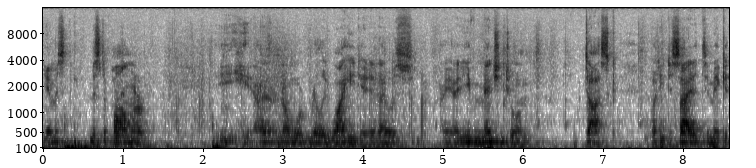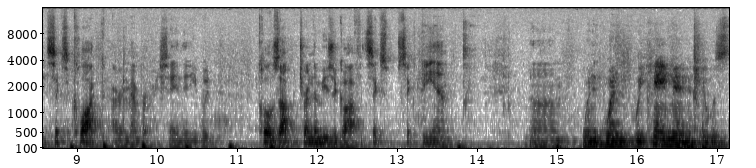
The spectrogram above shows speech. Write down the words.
Yeah, Mis- Mr. Palmer, he- he- I don't know what- really why he did it. I was, I I even mentioned to him dusk, but he decided to make it six o'clock, I remember, saying that he would close up, and turn the music off at six, six P M. Um, When, when we came in, it was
